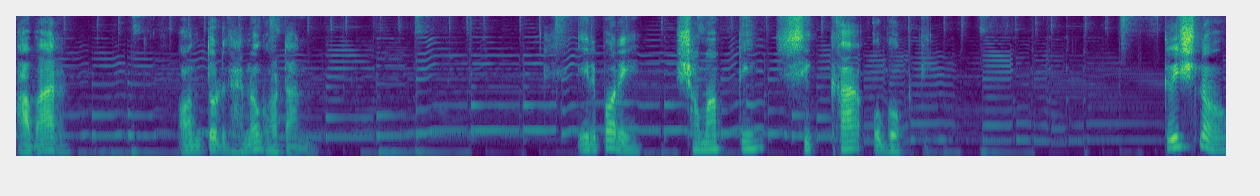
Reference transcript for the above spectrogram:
আবার অন্তর্ধানও ঘটান। এরপরে সমাপ্তি, শিক্ষা ও ভক্তি। কৃষ্ণ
